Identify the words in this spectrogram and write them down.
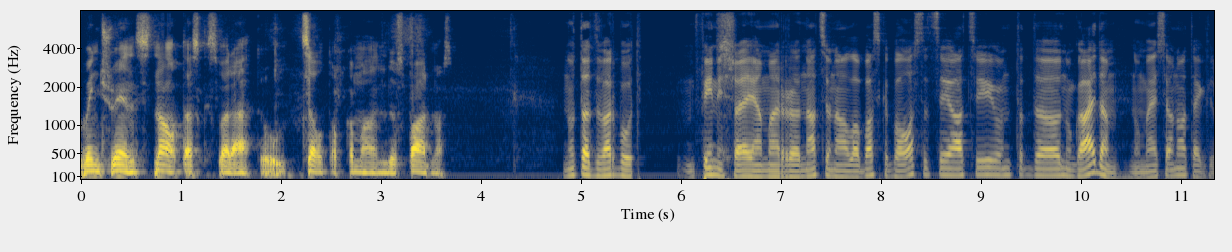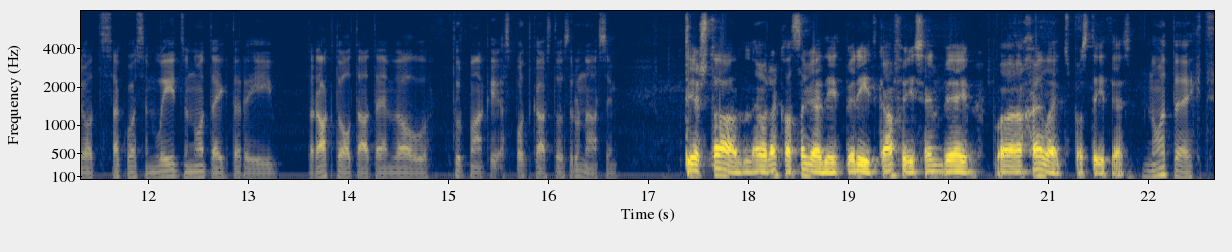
viņš viens nav tas, kas varētu celt to komandu uz pārnos. Nu, tad varbūt finišējam ar Nacionālo basketbola asociāciju, un tad nu, gaidām. Nu, mēs jau noteikti ļoti sekosim līdzi, un noteikti arī par aktualitātēm vēl turpmākajos podkāstos runāsim. Tieši tā, nevar atkal sagaidīt pie rīta kafijas NBA highlights pastīties. Noteikti,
